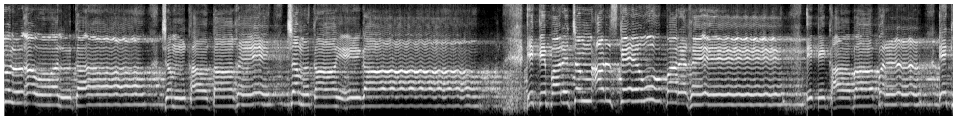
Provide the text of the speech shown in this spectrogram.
الاول کا چمکاتا ہے چمکائے گا ایک پرچم عرض کے اوپر ہے۔ ایک کعبہ پر، ایک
